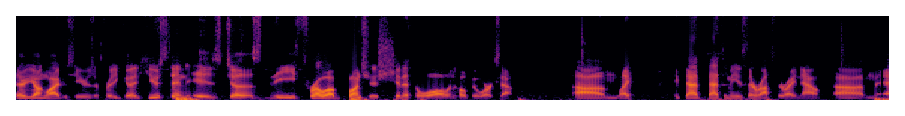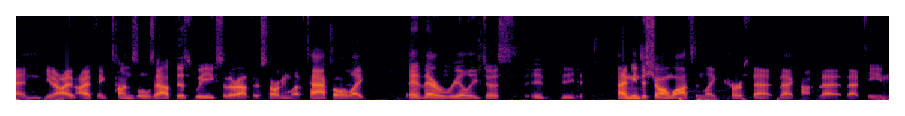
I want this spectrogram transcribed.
their young wide receivers are pretty good. Houston is just the throw a bunch of shit at the wall and hope it works out. Um, like, like that, that to me is their roster right now. Um, and you know, I, I think Tunsil's out this week, so they're out there starting left tackle. Like, they, they're really just. It, I mean, Deshaun Watson like cursed that that that that team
